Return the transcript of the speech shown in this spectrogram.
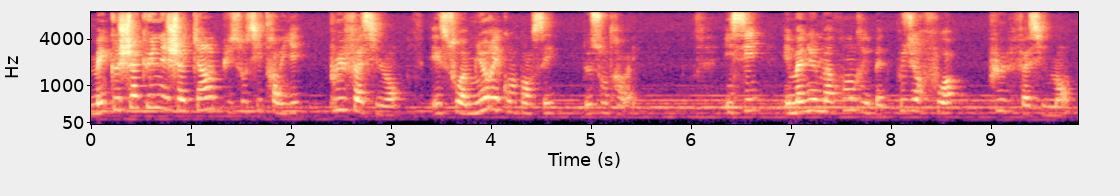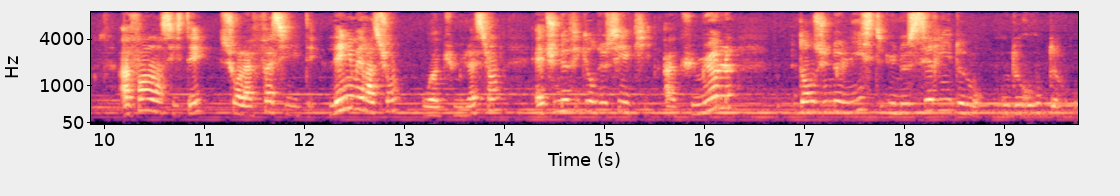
Mais que chacune et chacun puisse aussi travailler plus facilement et soit mieux récompensé de son travail. Ici, Emmanuel Macron répète plusieurs fois plus facilement afin d'insister sur la facilité. L'énumération ou accumulation est une figure de style qui accumule dans une liste une série de mots ou de groupes de mots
